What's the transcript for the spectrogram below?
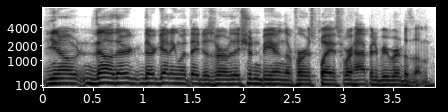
you know, no, they're they're getting what they deserve. They shouldn't be here in the first place. We're happy to be rid of them.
